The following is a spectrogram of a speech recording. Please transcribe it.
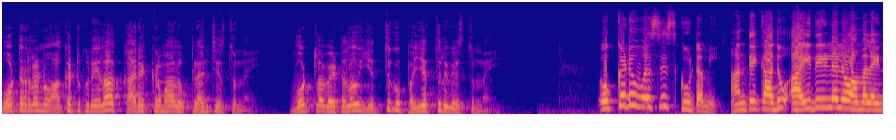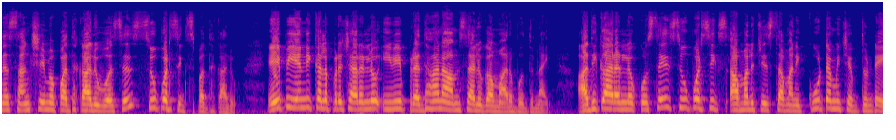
ఓటర్లను ఆకట్టుకునేలా కార్యక్రమాలు ప్లాన్ చేస్తున్నాయి. ఓట్ల వేటలో ఎత్తుకు పై ఎత్తులు వేస్తున్నాయి. ఒక్కడు వర్సెస్ కూటమి. అంతేకాదు ఐదేళ్ళలో అమలైన సంక్షేమ పథకాలు వర్సెస్ సూపర్ సిక్స్ పథకాలు. ఏపీ ఎన్నికల ప్రచారంలో ఇవే ప్రధాన అంశాలుగా మారబోతున్నాయి. అధికారంలోకి వస్తే సూపర్ సిక్స్ అమలు చేస్తామని కూటమి చెబుతుంటే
